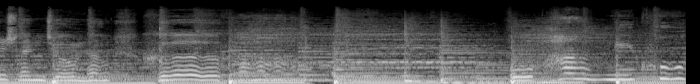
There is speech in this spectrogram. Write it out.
转身就能和好。不怕你哭，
